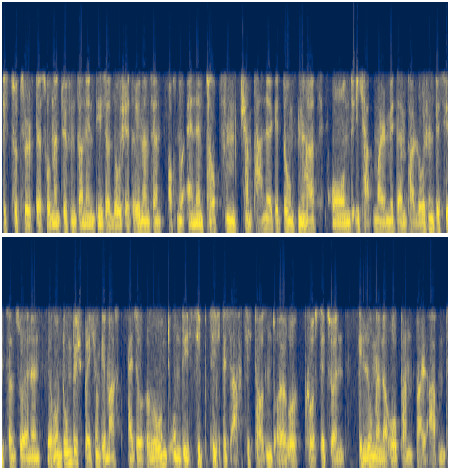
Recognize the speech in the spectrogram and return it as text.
bis zu zwölf Personen dürfen dann in dieser Loge drinnen sein, auch nur einen Tropfen Champagner getrunken hat. Und ich habe mal mit ein paar Logenbesitzern so eine Rundumbesprechung gemacht. Also rund um die 70.000 bis 80.000 Euro kostet so ein gelungener Opernballabend.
